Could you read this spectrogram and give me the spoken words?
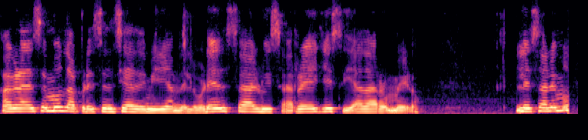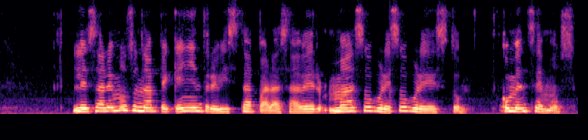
Agradecemos la presencia de Miriam de Lorenza, Luisa Reyes y Ada Romero. Les haremos les haremos una pequeña entrevista para saber más sobre, sobre esto. Comencemos.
